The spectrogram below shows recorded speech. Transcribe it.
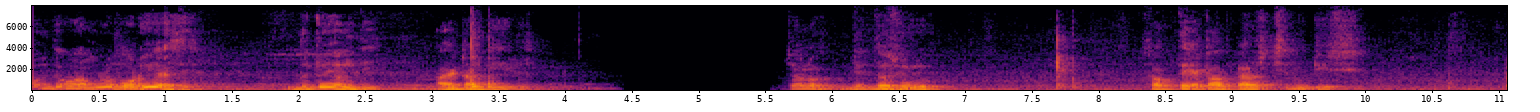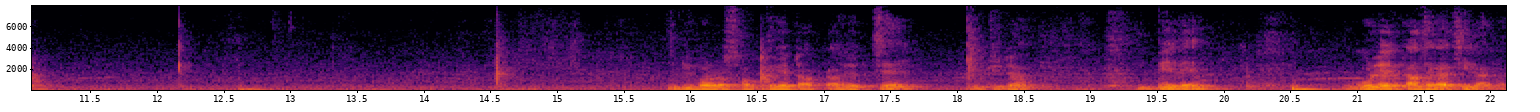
আম দেবো আমগুলো বড়ই আছে, দুটোই আম দিই, আরেকটা আম দিয়ে দিই। চলো, যুদ্ধ শুরু। সব থেকে টপ কাজ হচ্ছে রুটির। রুটি করার সব থেকে টপ কাজ হচ্ছে রুটিটা বেলে গোলের কাছাকাছি রাখা।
